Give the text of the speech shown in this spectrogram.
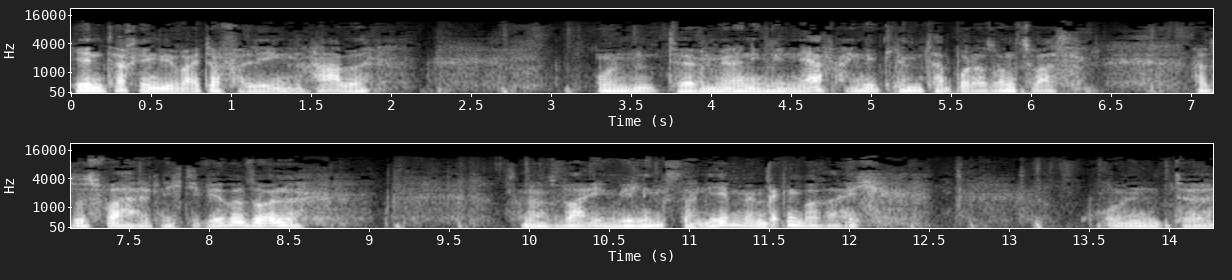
jeden Tag irgendwie weiter verlegen habe und äh, mir dann irgendwie einen Nerv eingeklemmt habe oder sonst was. Also es war halt nicht die Wirbelsäule, sondern es war irgendwie links daneben im Beckenbereich und äh,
